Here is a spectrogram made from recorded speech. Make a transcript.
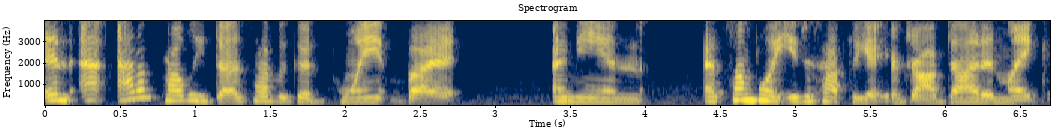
and A- Adam probably does have a good point, but I mean, at some point you just have to get your job done, and like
